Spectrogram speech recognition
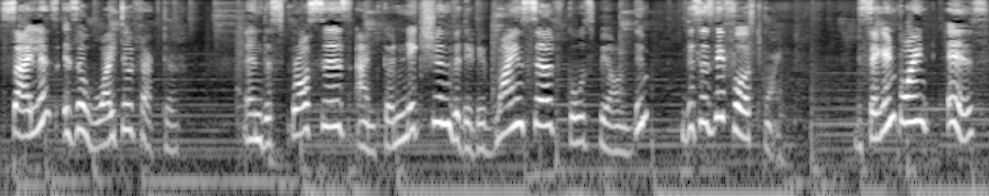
Silence is a vital factor. In this process and connection with the divine self goes beyond them. This is the first point. The second point is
